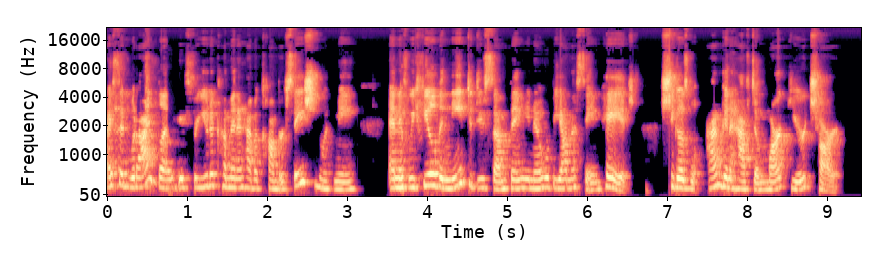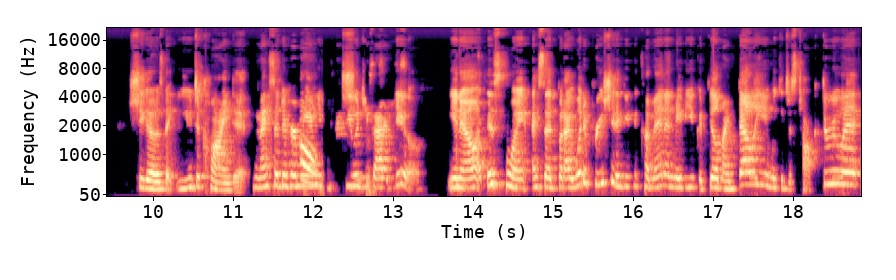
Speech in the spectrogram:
I said, What I'd like is for you to come in and have a conversation with me. And if we feel the need to do something, you know, we'll be on the same page. She goes, Well, I'm going to have to mark your chart. She goes, That you declined it. And I said to her, Man, oh, you do what you got to do. You know, at this point, I said, but I would appreciate if you could come in and maybe you could feel my belly and we could just talk through it.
